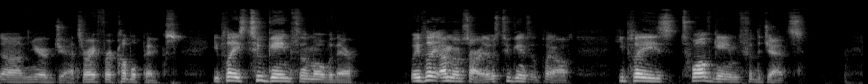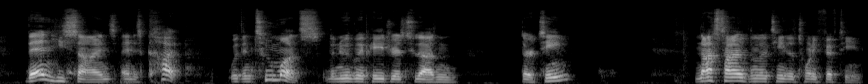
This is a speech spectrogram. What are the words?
uh, New York Jets, right, for a couple picks. He plays two games for them over there. He. I'm, I'm sorry, there was two games for the playoffs. He plays 12 games for the Jets. Then he signs and is cut within two months. The New England Patriots, 2013. Not signed with another team until 2015.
